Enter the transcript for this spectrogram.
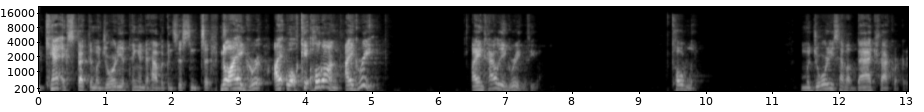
You can't expect a majority opinion to have a consistent. No, I agree. I well, okay, hold on. I agree. I entirely agree with you. Totally. Majorities have a bad track record.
